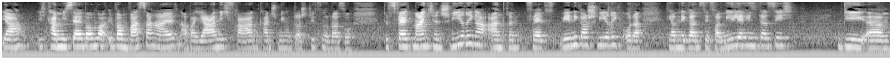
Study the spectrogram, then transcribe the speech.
ja, ich kann mich selber über dem Wasser halten, aber ja nicht fragen, kann ich mich unterstützen oder so. Das fällt manchen schwieriger, anderen fällt es weniger schwierig oder die haben eine ganze Familie hinter sich. die, ähm,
